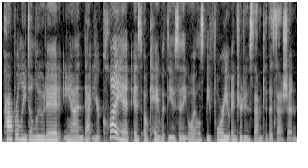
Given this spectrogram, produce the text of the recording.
properly diluted and that your client is okay with the use of the oils before you introduce them to the session.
